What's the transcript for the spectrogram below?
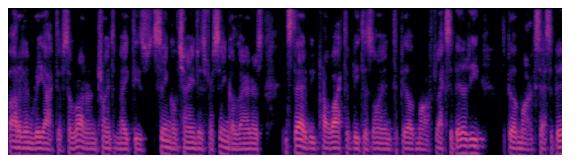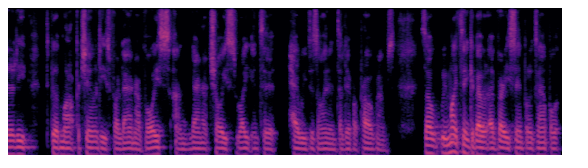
rather than reactive. So rather than trying to make these single changes for single learners, instead we proactively design to build more flexibility, to build more accessibility, to build more opportunities for learner voice and learner choice right into how we design and deliver programs. So we might think about a very simple example.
